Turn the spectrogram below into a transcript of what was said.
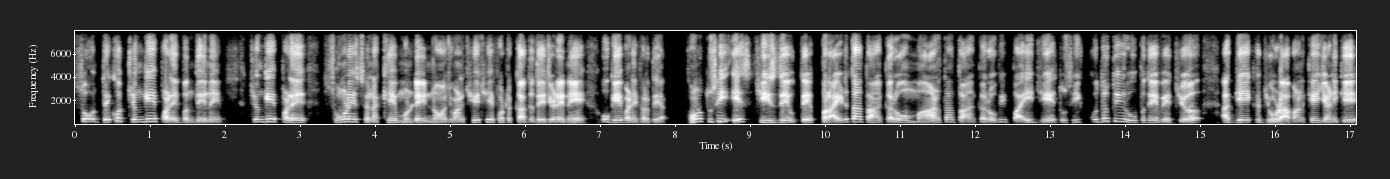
ਸੋ ਦੇਖੋ, ਚੰਗੇ ਭਲੇ ਬੰਦੇ ਨੇ, ਚੰਗੇ ਭਲੇ ਸੋਹਣੇ ਸੁਨੱਖੇ ਮੁੰਡੇ ਨੌਜਵਾਨ 6-6 ਫੁੱਟ ਕੱਦ ਦੇ ਜਿਹੜੇ ਨੇ, ਉਹ ਗੇ ਬਣੇ ਫਿਰਦੇ ਆ। ਹੁਣ ਤੁਸੀਂ ਇਸ ਚੀਜ਼ ਦੇ ਉੱਤੇ ਪ੍ਰਾਈਡ ਤਾਂ ਤਾਂ ਕਰੋ, ਮਾਣ ਤਾਂ ਤਾਂ ਕਰੋ ਵੀ ਭਾਈ ਜੇ ਤੁਸੀਂ ਕੁਦਰਤੀ ਰੂਪ ਦੇ ਵਿੱਚ ਅੱਗੇ ਇੱਕ ਜੋੜਾ ਬਣ ਕੇ ਯਾਨੀ ਕਿ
